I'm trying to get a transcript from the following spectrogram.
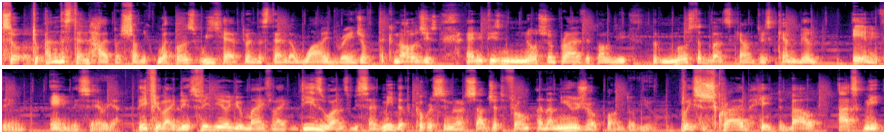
So, to understand hypersonic weapons, we have to understand a wide range of technologies, and it is no surprise that only the most advanced countries can build anything in this area. If you like this video, you might like these ones beside me that cover similar subject from an unusual point of view. Please subscribe, hit the bell, ask me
